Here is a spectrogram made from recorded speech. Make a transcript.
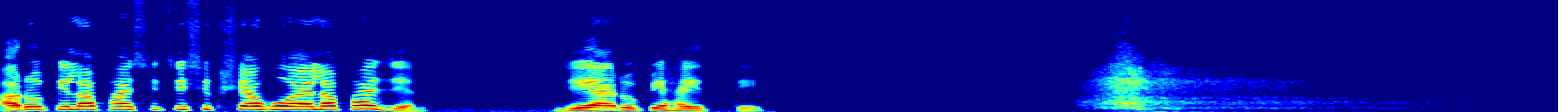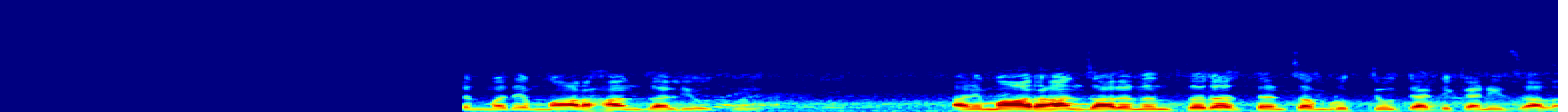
आरोपीला फाशीची शिक्षा व्हायला पाहिजे. जे आरोपी आहेत ते. मध्ये मारहाण झाली होती. आणि मारहाण झाल्यानंतरच त्यांचा मृत्यू त्या ठिकाणी झाला.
